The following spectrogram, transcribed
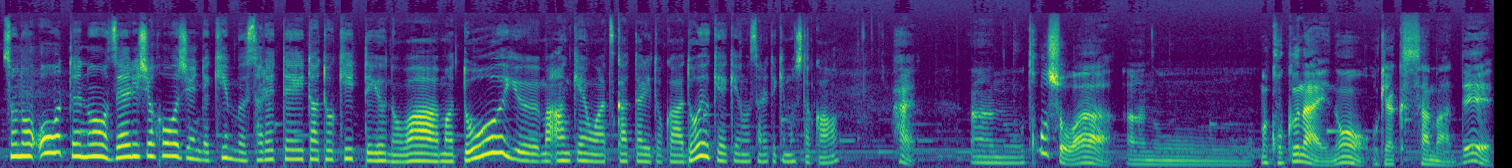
その大手の税理士法人で勤務されていた時っていうのは、まあ、どういう、まあ、案件を扱ったりとかどういう経験をされてきましたか？はいあの当初はあのまあ、国内のお客様で、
